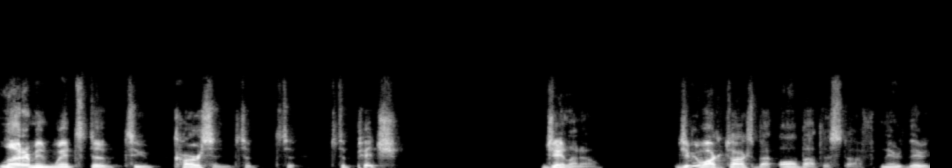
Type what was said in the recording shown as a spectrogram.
Letterman went to to Carson to to to pitch Jay Leno. Jimmie Walker talks about all about this stuff. And they they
